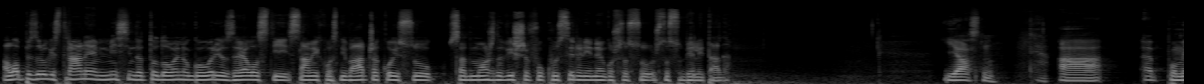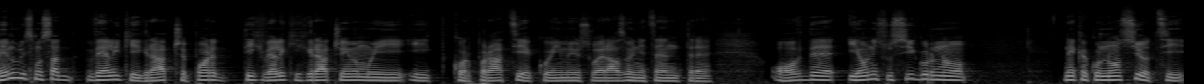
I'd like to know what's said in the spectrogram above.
ali opet s druge strane mislim da to dovoljno govori o zrelosti samih osnivača koji su sad možda više fokusirani nego što su, što su bili tada. Jasno. A pomenuli smo sad velike igrače, pored tih velikih igrača imamo i, i korporacije koje imaju svoje razvojne centre ovde i oni su sigurno nekako nosioci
